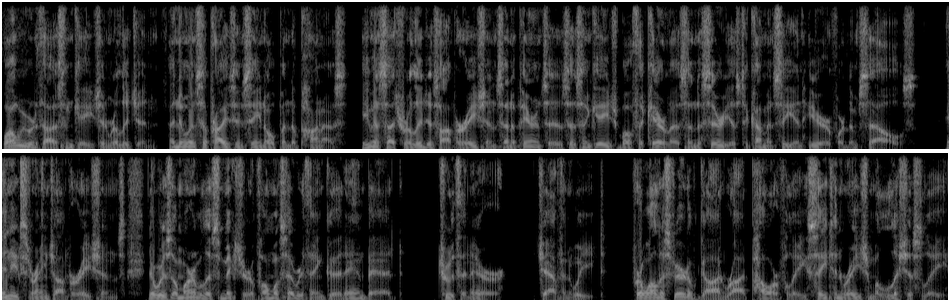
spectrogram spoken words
While we were thus engaged in religion, a new and surprising scene opened upon us. Even such religious operations and appearances as engaged both the careless and the serious to come and see and hear for themselves. In these strange operations, there was a marvelous mixture of almost everything good and bad, truth and error, chaff and wheat. For while the Spirit of God wrought powerfully, Satan raged maliciously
